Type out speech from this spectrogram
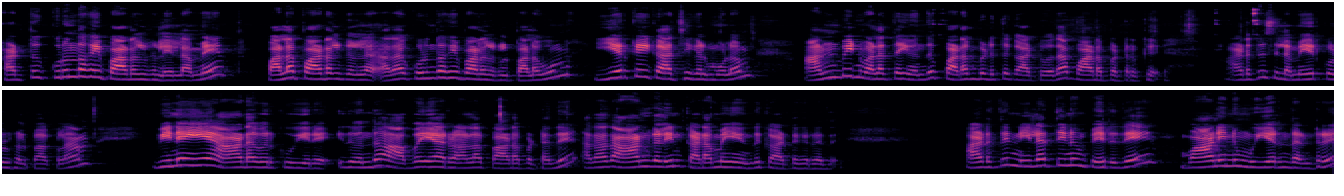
அடுத்து குறுந்தொகை பாடல்கள் எல்லாமே பல பாடல்கள் அதாவது குறுந்தொகை பாடல்கள் பலவும் இயற்கை காட்சிகள் மூலம் அன்பின் வளத்தை வந்து படம் பிடித்து காட்டுவதாக பாடப்பட்டிருக்கு. அடுத்து சில மேற்கோள்கள் பார்க்கலாம். வினையே ஆடவர்க்கு உயிரே. இது வந்து அவையாரால் பாடப்பட்டது. அதாவது ஆண்களின் கடமையை வந்து காட்டுகிறது. அடுத்து நிலத்தினும் பெரிதே வானினும் உயர்ந்தன்று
